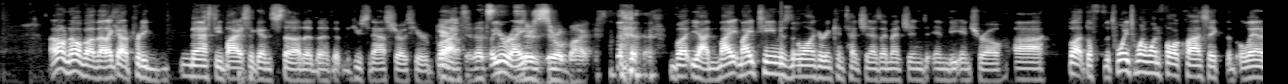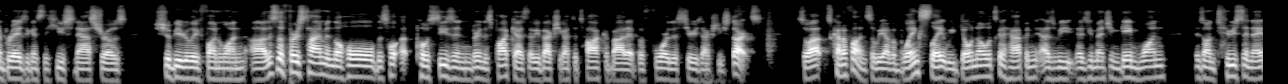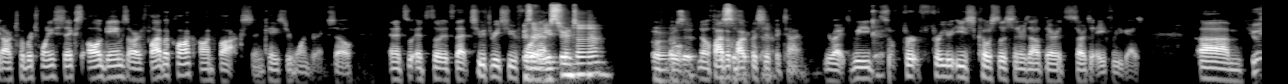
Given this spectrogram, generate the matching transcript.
I don't know about that. I got a pretty nasty bias against uh, the, the the Houston Astros here, but Yeah, that's, but you're right. There's zero bias. but yeah, my my team is no longer in contention, as I mentioned in the intro. Uh, but the the 2021 Fall Classic, the Atlanta Braves against the Houston Astros, should be a really fun one. Uh, this is the first time in the whole this whole uh, postseason during this podcast that we've actually got to talk about it before the series actually starts. So that's kind of fun. So we have a blank slate. We don't know what's going to happen. As we as you mentioned, Game One is on Tuesday night, October 26th. All games are at five o'clock on Fox, in case you're wondering. So, and it's it's it's that two three two Is that Eastern time? Or is it No, five o'clock Pacific Pacific time. You're right. We Okay. so for for your East Coast listeners out there, it starts at eight for you guys. Um, Two,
